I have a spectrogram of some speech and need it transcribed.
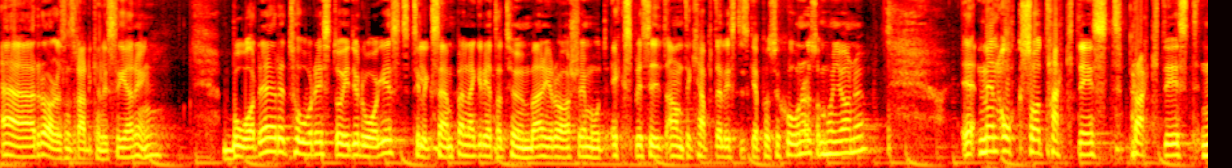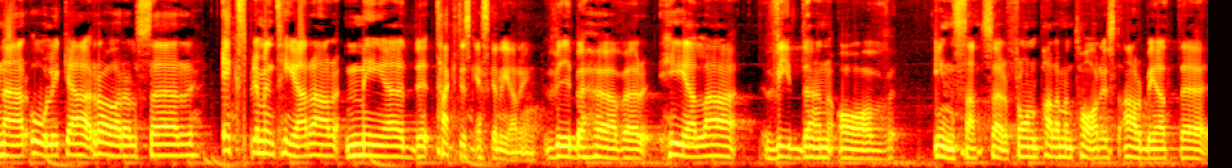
är rörelsens radikalisering. Både retoriskt och ideologiskt, till exempel när Greta Thunberg rör sig mot explicit antikapitalistiska positioner som hon gör nu. Eh, men också taktiskt, praktiskt, när olika rörelser experimenterar med taktisk eskalering. Vi behöver hela vidden av insatser från parlamentariskt arbete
